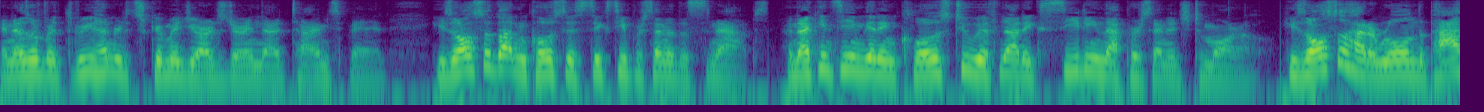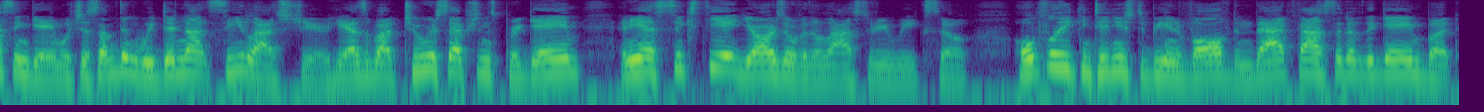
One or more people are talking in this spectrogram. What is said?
and has over 300 scrimmage yards during that time span. He's also gotten close to 60% of the snaps, and I can see him getting close to, if not exceeding that percentage tomorrow. He's also had a role in the passing game, which is something we did not see last year. He has about two receptions per game, and he has 68 yards over the last three weeks, so hopefully he continues to be involved in that facet of the game, but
